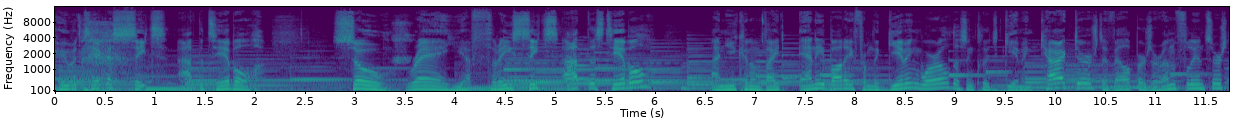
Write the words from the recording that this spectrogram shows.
who would take a seat at the table. So, Ray, you have three seats at this table, and you can invite anybody from the gaming world. This includes gaming characters, developers, or influencers.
